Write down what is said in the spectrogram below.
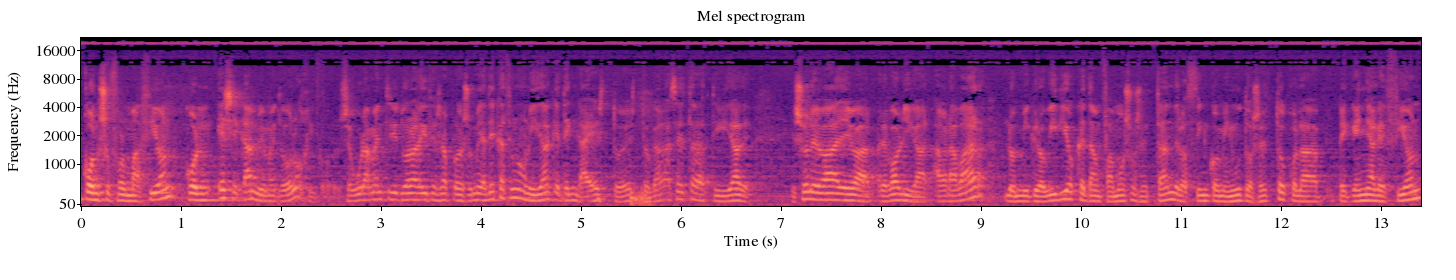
con su formación, con ese cambio metodológico. Seguramente si tú ahora le dices al profesor, mira, tienes que hacer una unidad que tenga esto, esto, que hagas estas actividades, eso le va a llevar, le va a obligar a grabar los microvídeos que tan famosos están de los cinco minutos, esto con la pequeña lección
